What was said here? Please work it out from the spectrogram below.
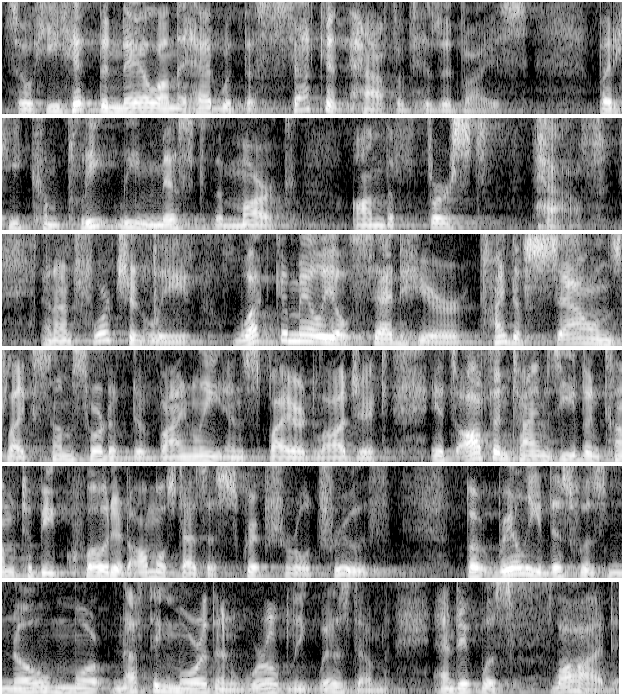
So he hit the nail on the head with the second half of his advice, but he completely missed the mark on the first half. And unfortunately, what Gamaliel said here kind of sounds like some sort of divinely inspired logic. It's oftentimes even come to be quoted almost as a scriptural truth, but really this was no more, nothing more than worldly wisdom, and it was flawed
